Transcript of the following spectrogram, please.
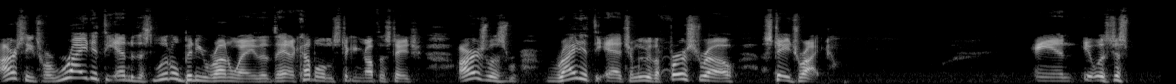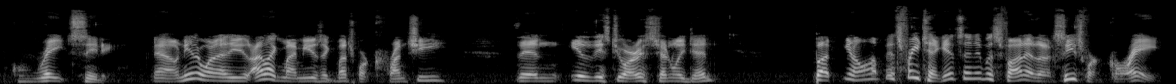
our seats were right at the end of this little bitty runway that they had a couple of them sticking off the stage. Ours was right at the edge, and we were the first row, stage right. And it was just great seating. Now, neither one of these, I like my music much more crunchy than either of these two artists generally did. But, you know, it's free tickets and it was fun and the seats were great.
